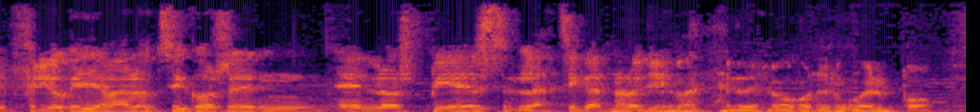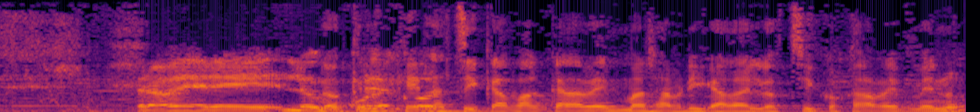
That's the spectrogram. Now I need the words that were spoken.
el frío que llevan los chicos en, en los pies, las chicas no lo llevan desde luego en el cuerpo. Pero a ver, eh, lo que ¿No crees que con- las chicas van cada vez más abrigadas y los chicos cada vez menos?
